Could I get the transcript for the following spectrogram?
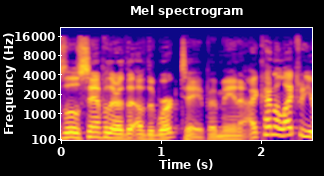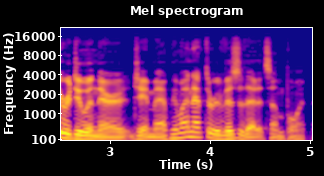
That's a little sample there of the, of the work tape. I mean, I kind of liked what you were doing there, J Mac. We might have to revisit that at some point.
